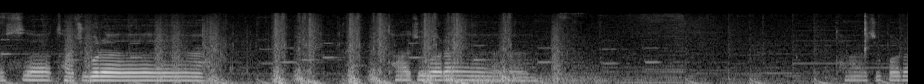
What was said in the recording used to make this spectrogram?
아싸 다 죽어라. 다 죽어라. 다 죽어라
